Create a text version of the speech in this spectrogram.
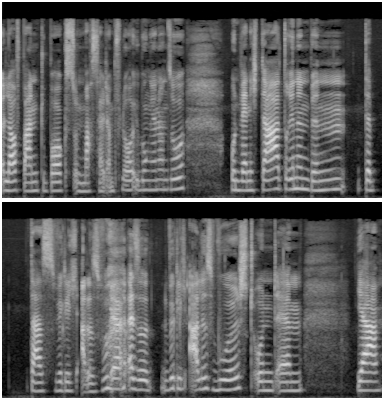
Laufband, du boxst und machst halt am Floor Übungen und so. Und wenn ich da drinnen bin, da, da ist wirklich alles wurscht. Ja. Also wirklich alles wurscht. Und ähm, ja,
